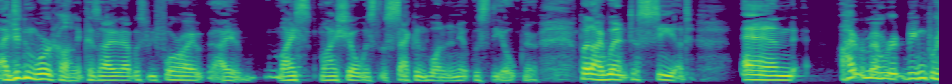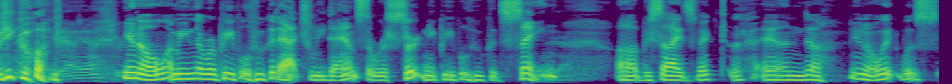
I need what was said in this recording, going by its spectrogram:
I didn't work on it because I that was before I, I. My my show was the second one and it was the opener, but I went to see it, and I remember it being pretty good. Yeah, yeah, sure. You know, I mean, there were people who could actually dance. There were certainly people who could sing, uh, besides Victor, and uh, you know, it was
